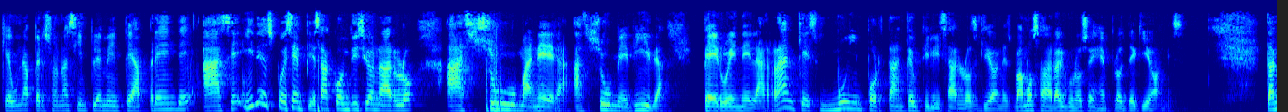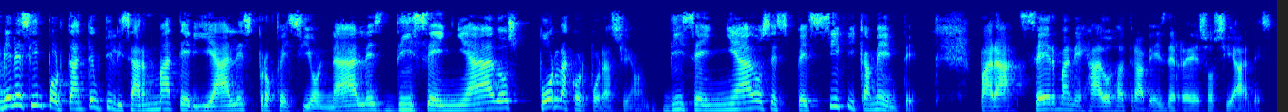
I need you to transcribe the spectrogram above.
que una persona simplemente aprende, hace y después empieza a condicionarlo a su manera, a su medida. Pero en el arranque es muy importante utilizar los guiones. Vamos a dar algunos ejemplos de guiones. También es importante utilizar materiales profesionales diseñados por la corporación, diseñados específicamente para ser manejados a través de redes sociales.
